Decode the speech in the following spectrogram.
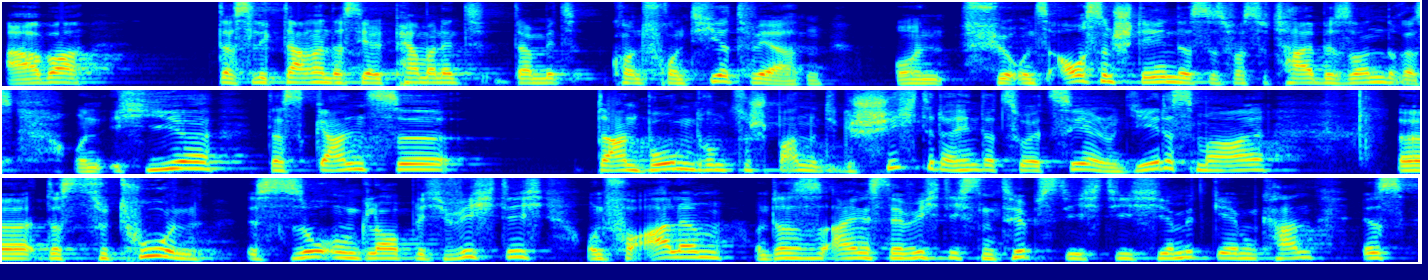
Aber das liegt daran, dass die halt permanent damit konfrontiert werden. Und für uns Außenstehende ist das was total Besonderes. Und hier das Ganze, da einen Bogen drum zu spannen und die Geschichte dahinter zu erzählen und jedes Mal äh, das zu tun, ist so unglaublich wichtig. Und vor allem, und das ist eines der wichtigsten Tipps, die ich, die ich hier mitgeben kann, ist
